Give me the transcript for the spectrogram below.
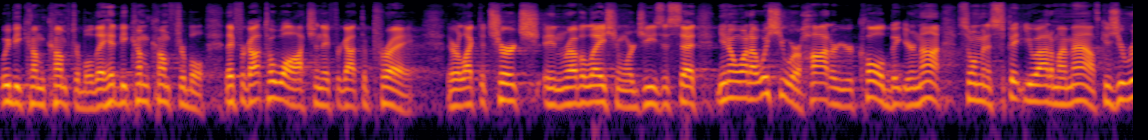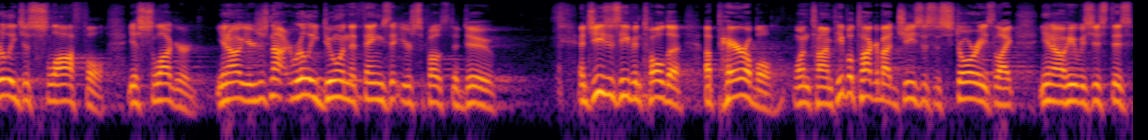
We become comfortable. They had become comfortable. They forgot to watch and they forgot to pray. They were like the church in Revelation where Jesus said, You know what? I wish you were hot or you're cold, but you're not. So I'm going to spit you out of my mouth because you're really just slothful. You're sluggard. You know, you're just not really doing the things that you're supposed to do. And Jesus even told a, a parable one time. People talk about Jesus' stories like, you know, he was just this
